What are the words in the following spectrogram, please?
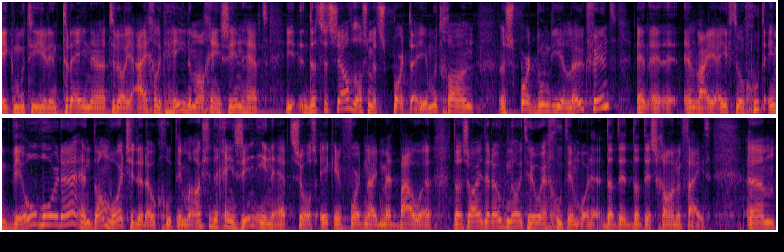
ik moet hierin trainen, terwijl je eigenlijk helemaal geen zin hebt. Dat is hetzelfde als met sporten. Je moet gewoon een sport doen die je leuk vindt en, en, en waar je eventueel goed in wil worden en dan word je er ook goed in. Maar als je er geen zin in hebt, zoals ik in Fortnite met bouwen, dan zal je er ook nooit heel erg goed in worden. Dat, dat is gewoon een feit. Um,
